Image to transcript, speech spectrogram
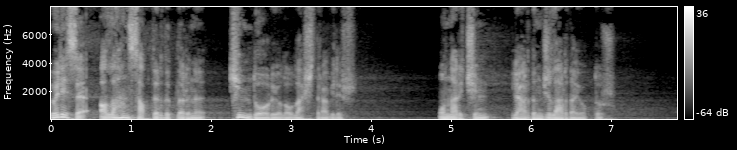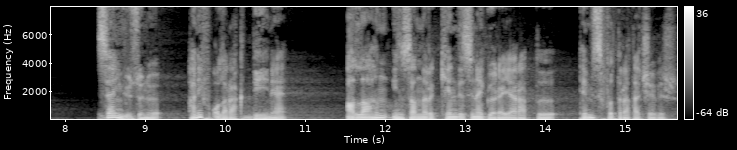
Öyleyse Allah'ın saptırdıklarını kim doğru yola ulaştırabilir? Onlar için yardımcılar da yoktur. Sen yüzünü Hanif olarak dine, Allah'ın insanları kendisine göre yarattığı temiz fıtrata çevir.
